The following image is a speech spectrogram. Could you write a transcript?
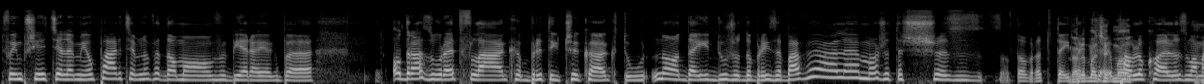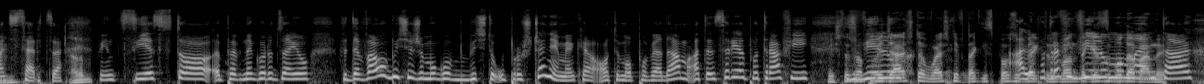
twoim przyjacielem i oparciem, no wiadomo, wybiera jakby od razu red flag Brytyjczyka, który no, daje dużo dobrej zabawy, ale może też, z, no dobra, tutaj No, tak Maciek Paulo Coelho złamać serce. Ale Więc jest to pewnego rodzaju, wydawałoby się, że mogłoby być to uproszczeniem, jak ja o tym opowiadam, a ten serial potrafi Myślę, w że wielu opowiedziałaś to właśnie w taki sposób, ale jak ten potrafi w wątek jest wielu momentach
